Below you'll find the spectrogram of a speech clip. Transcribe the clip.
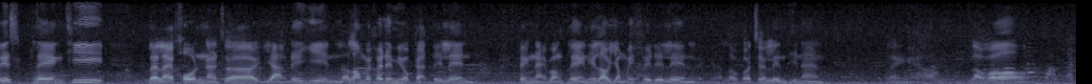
ลิสต์เพลงที่หลาย ๆ คนอาจจะอยากได้ยิน แล้วเราไม่ค่อยได้มีโอกาสได้เล่น เพลงไหนบางเพลงที่เรายังไม่เคยได้เล่นอะไรเงี้ยเราก็จะเล่นที่นั่นอะไรเงี้ยครับแล้วก็คาดหวังกัน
